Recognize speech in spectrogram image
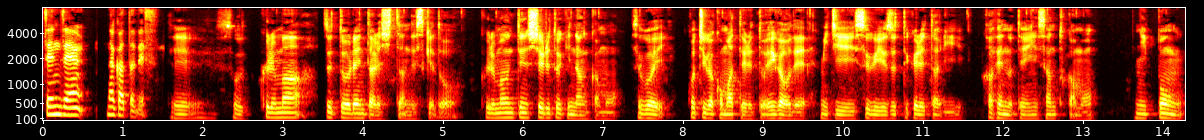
全然なかったです。で、そう、車ずっとレンタルしてたんですけど、車運転してる時なんかも、すごい、こっちが困ってると笑顔で道すぐ譲ってくれたり、カフェの店員さんとかも、日本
